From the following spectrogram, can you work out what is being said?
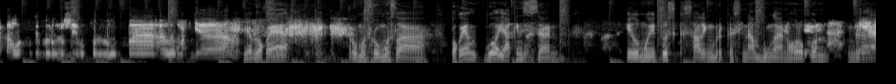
apa waktu itu rumusnya pun lupa alamat jam. Ya pokoknya rumus-rumus lah. Pokoknya gue yakin sih San ilmu itu saling berkesinambungan walaupun nggak Iya.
